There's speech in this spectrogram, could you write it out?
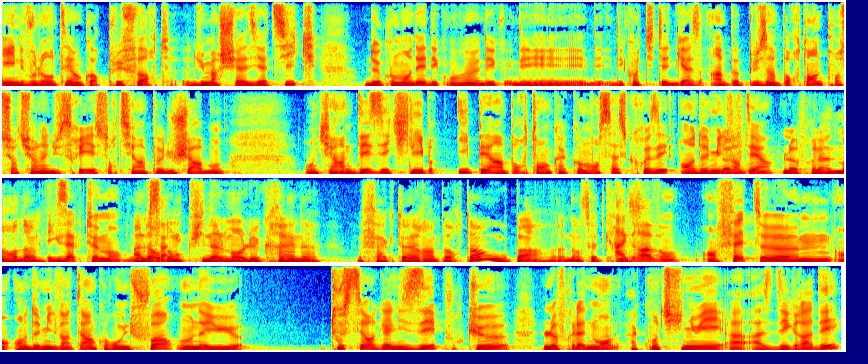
et une volonté encore plus forte du marché asiatique de commander des, des, des, quantités de gaz un peu plus importantes pour sortir l'industrie et sortir un peu du charbon. Donc il y a un déséquilibre hyper important qui a commencé à se creuser en 2021. L'offre et la demande. Exactement. Alors donc finalement l'Ukraine, facteur important ou pas dans cette crise? Aggravant. En fait, euh, en, en 2021, encore une fois, on a eu tout s'est organisé pour que l'offre et la demande a continué à, se dégrader.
